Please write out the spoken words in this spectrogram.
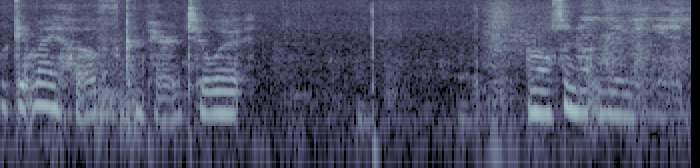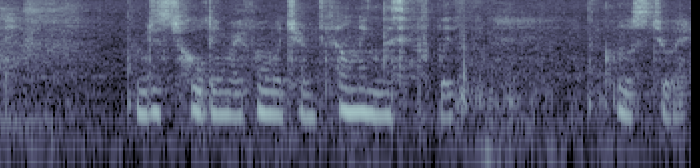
Look at my hoof compared to it. I'm also not zooming in. I'm just holding my phone, which I'm filming this with close to it.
